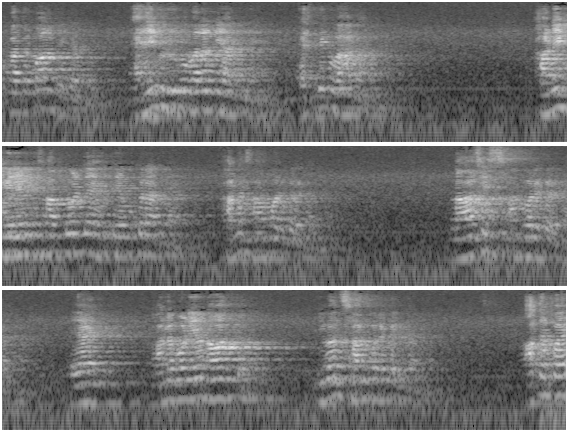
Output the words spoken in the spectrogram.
මොකක්ද පාලනය කරන්නේ? ඇහෙන් රූප බලන්න යන්නේ. ඇස් දෙක වහගන්න. කනෙන් වෙන වෙන ශබ්ද වලට හිත යොමු කරන්නේ. කන සංවර කරගන්න. නාසය සංවර කරගන්න. එයා කන බොණිය නවත්වන. ඉවත් සංවර කරගන්න. අතපය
